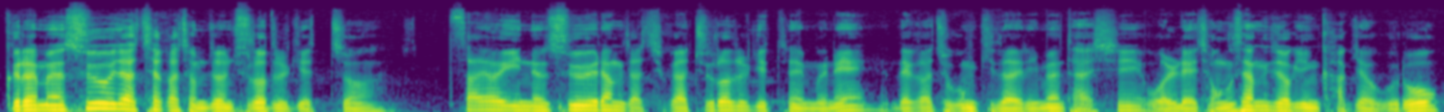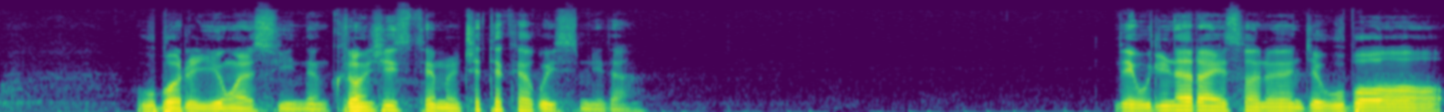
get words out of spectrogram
그러면 수요 자체가 점점 줄어들겠죠. 쌓여 있는 수요량 자체가 줄어들기 때문에 내가 조금 기다리면 다시 원래 정상적인 가격으로 우버를 이용할 수 있는 그런 시스템을 채택하고 있습니다. 네, 우리나라에서는 이제 우버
